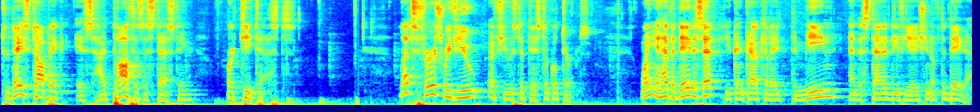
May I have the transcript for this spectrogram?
Today's topic is hypothesis testing or t-tests. Let's first review a few statistical terms. When you have a data set, you can calculate the mean and the standard deviation of the data.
